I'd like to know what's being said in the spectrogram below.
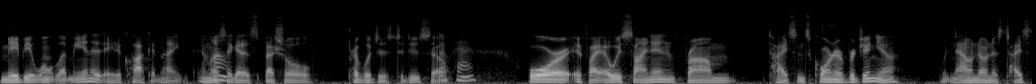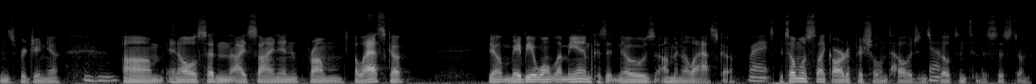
maybe it won't let me in at eight o'clock at night unless Oh. I hmm. get a special privileges to do so. Okay. Or if I always sign in from Tyson's Corner, Virginia, now known as Tyson's, Virginia, hmm um, and all of a sudden I sign in from Alaska, you know, maybe it won't let me in because it knows I'm in Alaska. Right. It's almost like artificial intelligence Yeah. built into the system.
